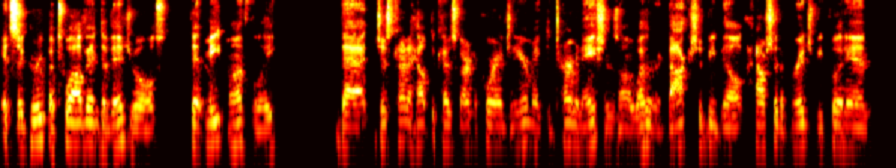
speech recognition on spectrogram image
It's a group of 12 individuals that meet monthly that just kind of help the Coast Guard and the Corps Engineer make determinations on whether a dock should be built, how should a bridge be put in,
